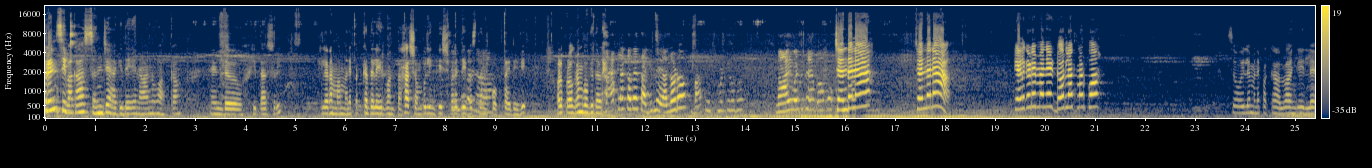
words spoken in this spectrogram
ಫ್ರೆಂಡ್ಸ್ ಇವಾಗ ಸಂಜೆ ಆಗಿದೆ. ನಾನು ಅಕ್ಕ ಆ್ಯಂಡ್ ಹಿತಾಶ್ರೀ. ಇಲ್ಲ ನಮ್ಮ ಮನೆ ಪಕ್ಕದಲ್ಲೇ ಇರುವಂತಹ ಶಂಭುಲಿಂಗೇಶ್ವರ ದೇವಸ್ಥಾನಕ್ಕೆ ಹೋಗ್ತಾ ಇದ್ದೀವಿ. ಅವಳು ಪ್ರೋಗ್ರಾಮ್ಗೆ ಹೋಗಿದ್ದಾಳೆ. ಚಂದನ? ಚಂದನ? ಕೆಳಗಡೆ ಮನೆ ಡೋರ್ ಲಾಕ್ ಮಾಡ್ಕೋ. ಸೊ ಇಲ್ಲೇ ಮನೆ ಪಕ್ಕ ಅಲ್ವಾ? ಹಂಗೆ ಇಲ್ಲೇ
